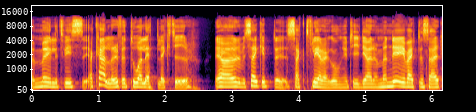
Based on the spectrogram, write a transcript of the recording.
uh, möjligtvis, jag kallar det för toalettlektyr. Jag har säkert eh, sagt flera gånger tidigare, men det är verkligen så här,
